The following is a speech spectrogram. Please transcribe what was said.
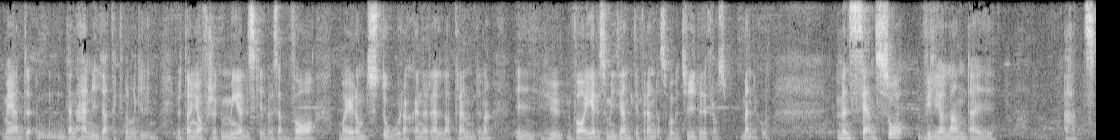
med den här nya teknologin. Utan jag försöker mer beskriva så här, vad, vad är de stora generella trenderna i hur, vad är det som egentligen förändras och vad betyder det för oss människor? Men sen så vill jag landa i att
